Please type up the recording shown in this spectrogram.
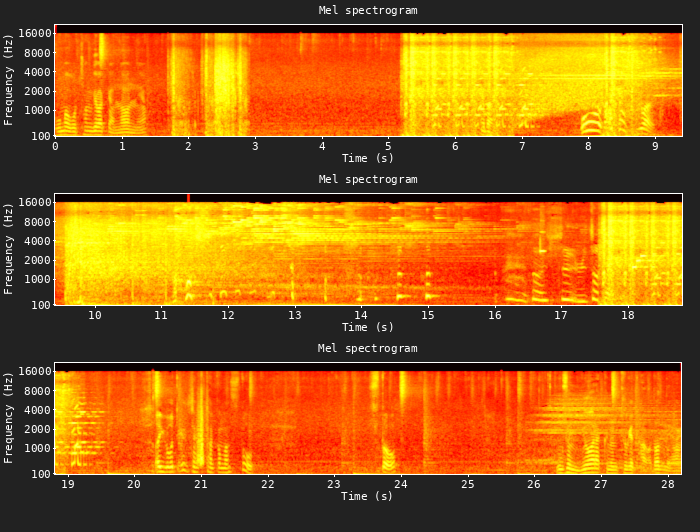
오만 5천 개밖에 안 나왔네요. 대박. 오 나왔다 유아. 아씨 미쳤다. 아 이거 어떻게 잠, 잠깐만 스톱. 스톱. 우선 유아라크는 두 개 다 얻었네요.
